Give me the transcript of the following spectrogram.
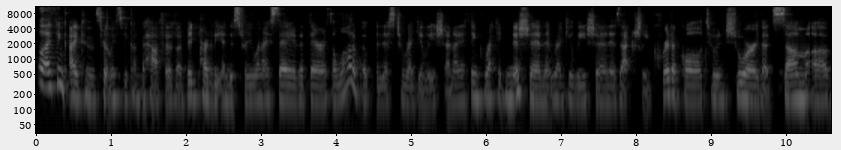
Well, I think I can certainly speak on behalf of a big part of the industry when I say that there is a lot of openness to regulation. And I think recognition that regulation is actually critical to ensure that some of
